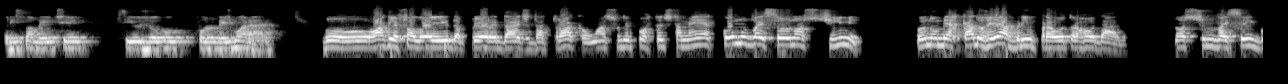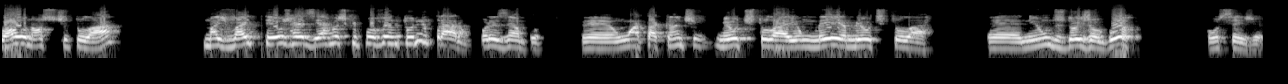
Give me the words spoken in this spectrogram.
principalmente se o jogo for no mesmo horário. Bom, o Orgler falou aí da prioridade da troca. Um assunto importante também é como vai ser o nosso time quando o mercado reabrir para outra rodada. Nosso time vai ser igual ao nosso titular, mas vai ter os reservas que porventura entraram. Por exemplo, é, um atacante meu titular e um meia meu titular, é, nenhum dos dois jogou, ou seja,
